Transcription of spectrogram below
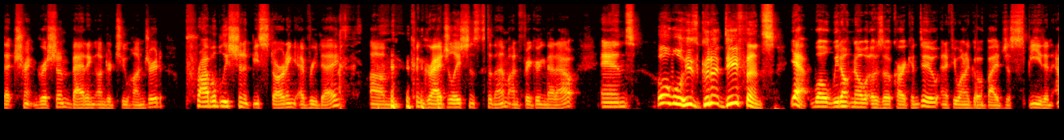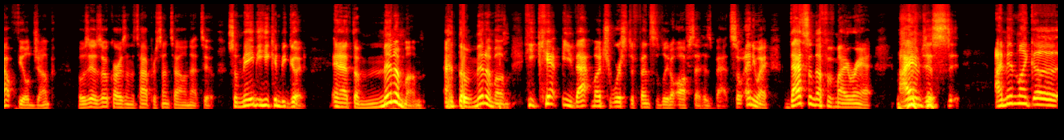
that Trent Grisham batting under 200 probably shouldn't be starting every day. Um, congratulations to them on figuring that out. And oh well, he's good at defense. Yeah, well, we don't know what Azocar can do, and if you want to go by just speed and outfield jump, Jose Azocar is in the top percentile in that too. So maybe he can be good. And at the minimum, at the minimum, he can't be that much worse defensively to offset his bats. So anyway, that's enough of my rant. I am just, I'm in like a,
